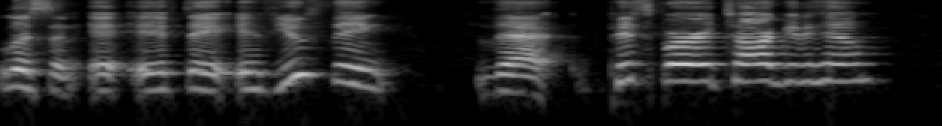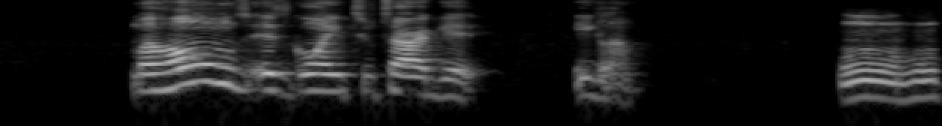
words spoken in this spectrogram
Listen, if they if you think that Pittsburgh targeted him, Mahomes is going to target Elam. Mm-hmm. And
